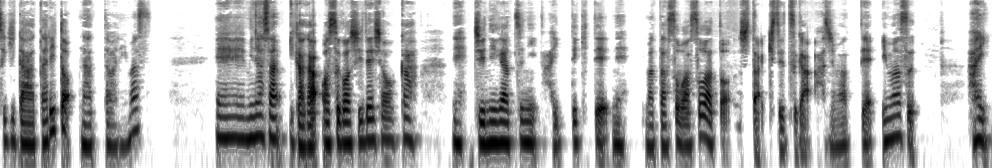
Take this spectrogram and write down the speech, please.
過ぎたあたりとなっております。えー皆さんいかがお過ごしでしょうか？ね、12月に入ってきてね、またそわそわとした季節が始まっています。はい。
